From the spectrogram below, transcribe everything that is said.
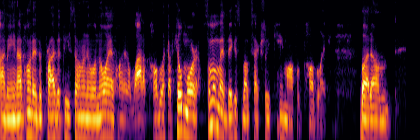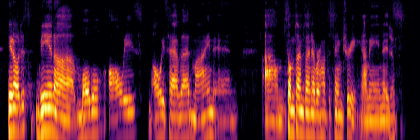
I mean, I've hunted a private piece down in Illinois. I've hunted a lot of public. I've killed more. Some of my biggest bucks actually came off of public. But um, you know, just being uh mobile, always, always have that in mind. And um, sometimes I never hunt the same tree. I mean, it's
